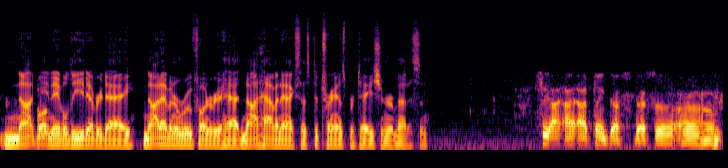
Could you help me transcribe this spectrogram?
Not well, being able to eat every day, not having a roof over your head, not having access to transportation or medicine. See, I, I think that's that's a um,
